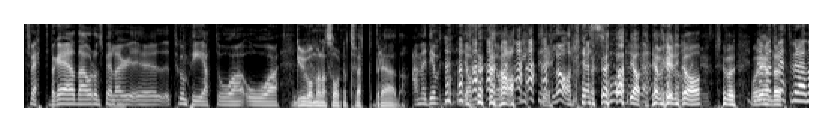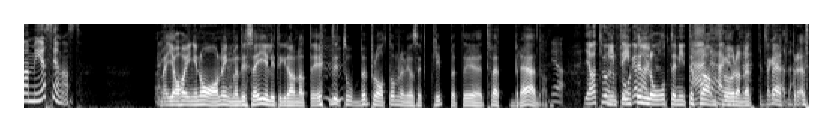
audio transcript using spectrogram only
tvättbräda och de spelar eh, trumpet och, och Gud vad man har saknat tvättbräda. ja men det, jag, jag var riktigt glad när jag såg Ja, jag vet, ja. Det var, var det När var enda... tvättbrädan med senast? Men jag har ingen aning, men det säger lite grann att det, Mm. det Tobbe pratar om när vi har sett klippet, det är tvättbrädan. Ja. Jag var tvungen Inte, att fråga inte Marcus, låten, inte är framförandet, tvättbräda? tvättbräda.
